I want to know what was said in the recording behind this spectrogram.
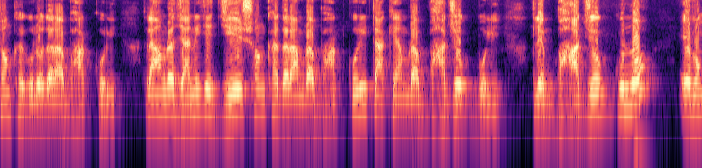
সংখ্যাগুলো দ্বারা ভাগ করি। তাহলে আমরা জানি যে যে সংখ্যা দ্বারা আমরা ভাগ করি, তাকে আমরা ভাজক বলি। তাহলে ভাজকগুলো এবং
